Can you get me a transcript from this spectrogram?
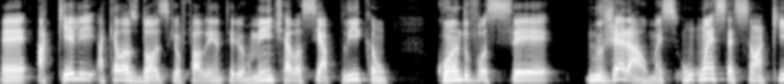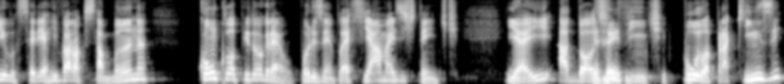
é aquele, aquelas doses que eu falei anteriormente, elas se aplicam quando você, no geral, mas uma exceção àquilo seria rivaroxabana com clopidogrel, por exemplo, FA mais estente. E aí a dose Perfeito. de 20 pula para 15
